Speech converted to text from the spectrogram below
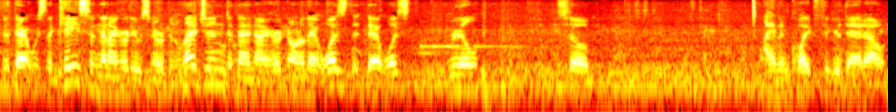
that that was the case, and then I heard it was an urban legend, and then I heard no, no, that was that, that was real. So I haven't quite figured that out.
